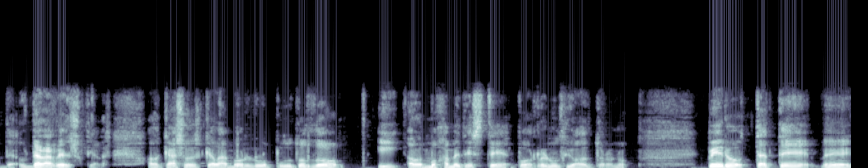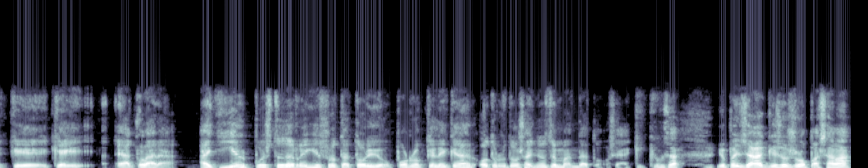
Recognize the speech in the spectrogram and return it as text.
de, de, las redes sociales. El caso es que el amor no lo pudo todo y al Mohamed este pues, renunció al trono. Pero Tate, eh, que, que aclara, Allí el puesto de rey es rotatorio, por lo que le quedan otros dos años de mandato. O sea, ¿qué cosa? Yo pensaba que eso solo pasaba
